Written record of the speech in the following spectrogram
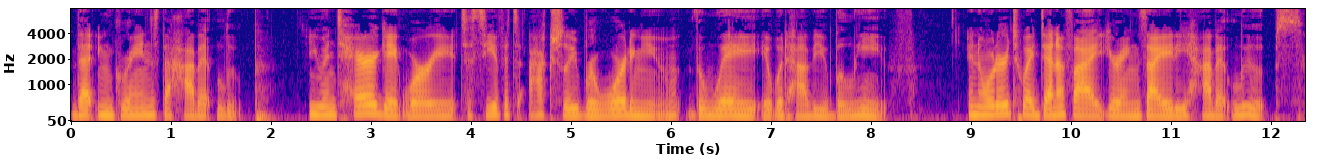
that ingrains the habit loop. You interrogate worry to see if it's actually rewarding you the way it would have you believe in order to identify your anxiety habit loops.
